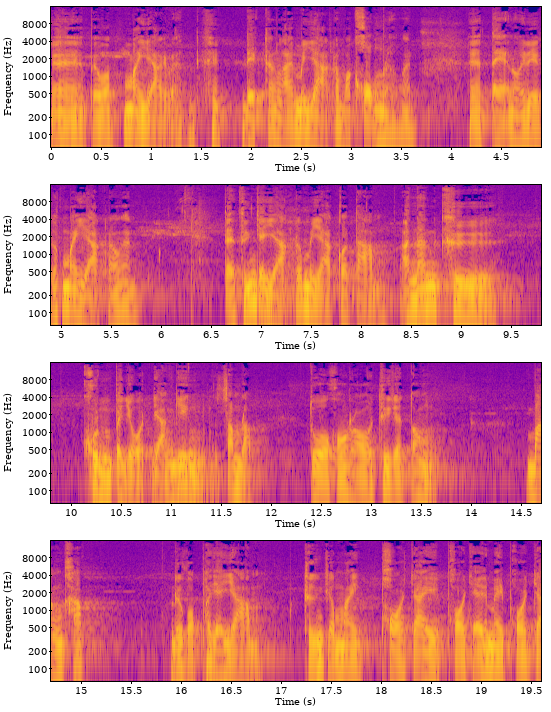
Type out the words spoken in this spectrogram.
เออแปลว่าไม่อยากแล้วเด็กทั้งหลายไม่อยากแต่ว่าขมแล้วงั้นแต่น้อยเด็กก็ไม่อยากแล้วงั้นแต่ถึงจะอยากหรือไม่อยากก็ตาม อันนั้นคือคุณประโยชน์อย่างยิ่งสำหรับตัวของเราที่จะต้องบังคับ หรือว่าพยายาม ถึงจะไม่พอใจ พอใจหรือไม่พอใจ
